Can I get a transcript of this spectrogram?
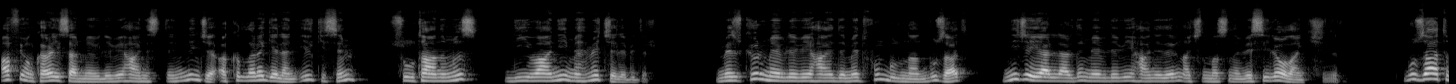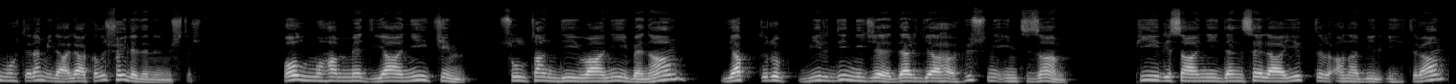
Afyonkarahisar Mevlevi Hanesi denilince akıllara gelen ilk isim Sultanımız Divani Mehmet Çelebi'dir. Mezkür Mevlevi Hanede medfun bulunan bu zat, nice yerlerde Mevlevi hanelerin açılmasına vesile olan kişidir. Bu zat-ı muhterem ile alakalı şöyle denilmiştir. Ol Muhammed yani kim sultan divani benam yaptırıp virdi nice dergaha hüsni intizam piri saniden layıktır ana bil ihtiram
